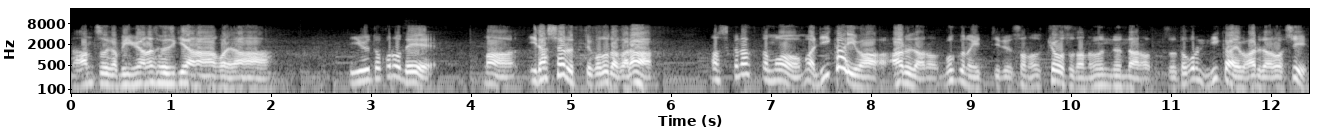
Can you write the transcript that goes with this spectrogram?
なんつうか微妙な正直だな、これな。っていうところで、まあ、いらっしゃるってことだから、まあ、少なくとも、まあ、理解はあるだろう。僕の言っている、その、教祖だの、うんぬんだの、っていうところに理解はあるだろうし、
